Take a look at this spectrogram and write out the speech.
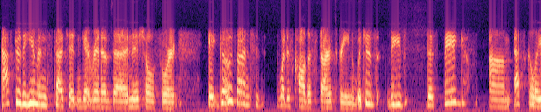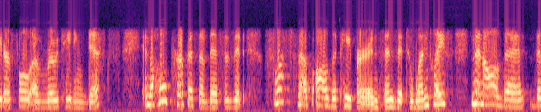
After the humans touch it and get rid of the initial sort, it goes on to what is called a star screen, which is these this big um, escalator full of rotating discs. And the whole purpose of this is it fluffs up all the paper and sends it to one place, and then all the the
